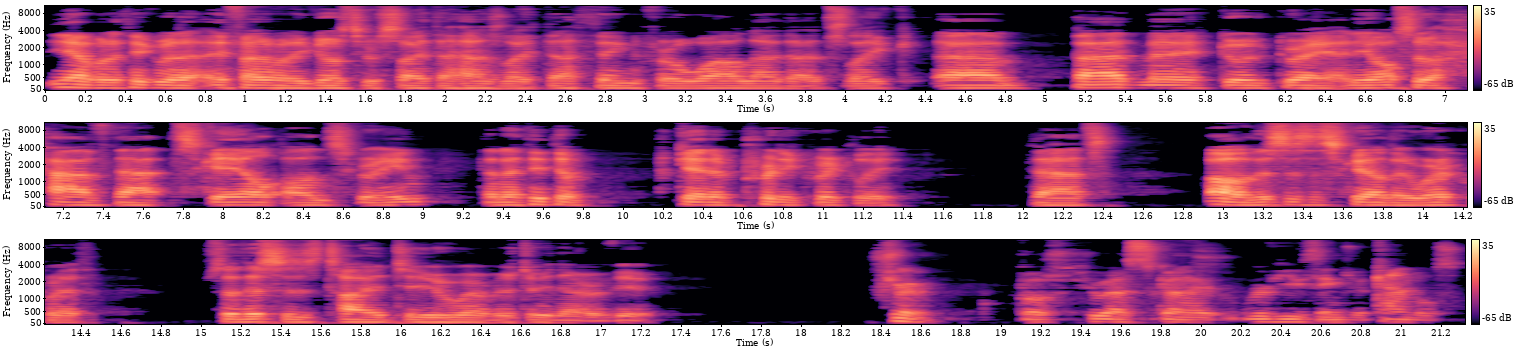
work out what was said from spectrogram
Yeah, but I think when if anybody goes to a site that has like that thing for a while now, that's like um, bad, meh, good, great, and you also have that scale on screen, then I think they'll get it pretty quickly. That oh, this is the scale they work with, so this is tied to whoever's doing that review. True, but who else is gonna review things with candles?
